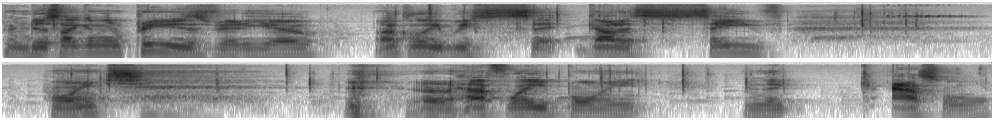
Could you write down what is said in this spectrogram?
And just like in the previous video, Luckily, we got a save point, or halfway point, in the castle.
